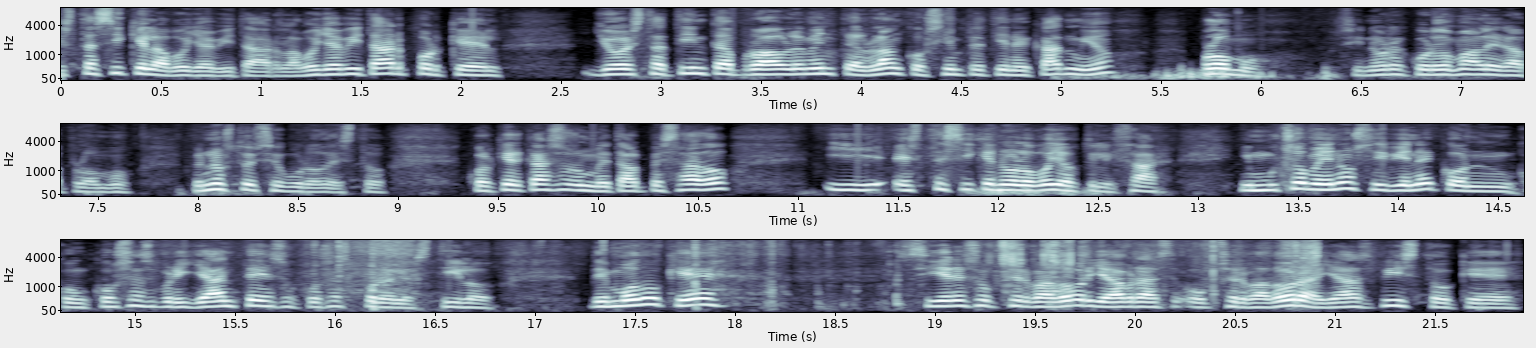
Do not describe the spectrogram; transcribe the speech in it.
esta sí que la voy a evitar. La voy a evitar porque el, yo esta tinta probablemente el blanco siempre tiene cadmio, plomo, si no recuerdo mal era plomo, pero no estoy seguro de esto. En cualquier caso es un metal pesado y este sí que no lo voy a utilizar, y mucho menos si viene con, con cosas brillantes o cosas por el estilo. De modo que si eres observador y habrás observadora, ya has visto que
